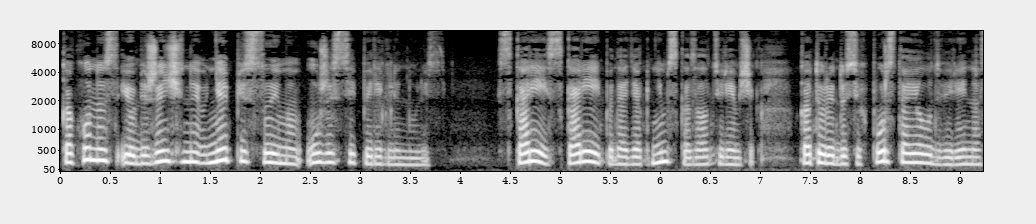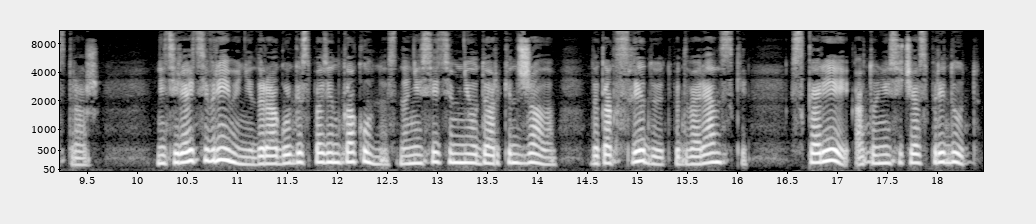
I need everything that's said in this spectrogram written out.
как у нас и обе женщины в неописуемом ужасе переглянулись. «Скорей, скорей!» — подойдя к ним, сказал тюремщик, который до сих пор стоял у дверей на страже. «Не теряйте времени, дорогой господин Коконос, нанесите мне удар кинжалом, да как следует, по-дворянски. Скорей, а то они сейчас придут».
